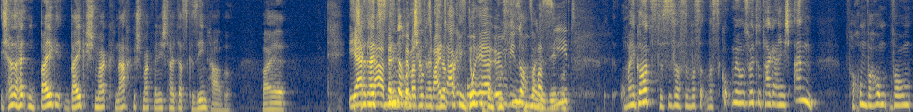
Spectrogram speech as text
ich hatte halt einen Beige Beigeschmack, Nachgeschmack, wenn ich halt das gesehen habe. Weil ich Ja, hatte halt klar, diesen wenn, wenn man ich so halt zwei diese Tage vorher irgendwie so noch mal gesehen sieht. und, oh mein Gott, das ist was, was, was gucken wir uns heutzutage eigentlich an? Warum, warum, warum,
